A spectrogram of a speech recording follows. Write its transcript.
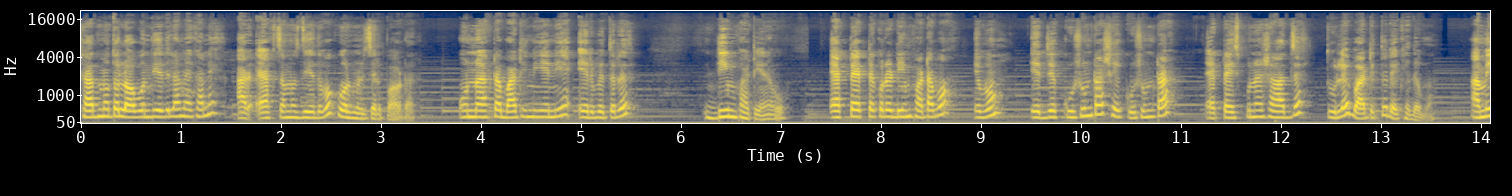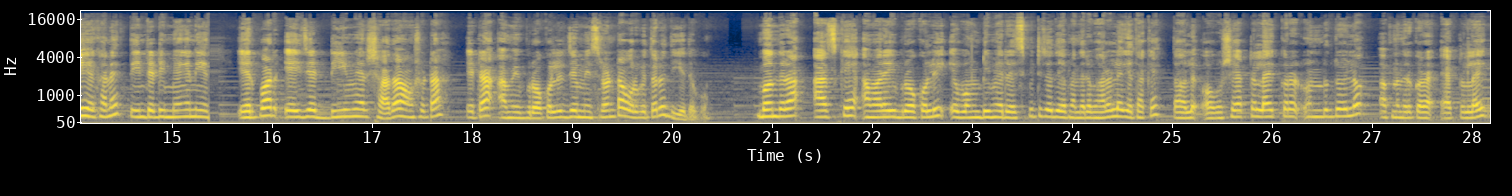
স্বাদ মতো লবণ দিয়ে দিলাম এখানে আর এক চামচ দিয়ে দেবো গোলমরিচের পাউডার। অন্য একটা বাটি নিয়ে নিয়ে এর ভেতরে ডিম ফাটিয়ে নেব। একটা একটা করে ডিম ফাটাবো এবং এর যে কুসুমটা, সেই কুসুমটা একটা স্পুনের সাহায্যে তুলে বাটিতে রেখে দেবো। আমি এখানে তিনটে ডিম ভেঙে নিয়ে এরপর এই যে ডিমের সাদা অংশটা, এটা আমি ব্রকলির যে মিশ্রণটা ওর ভেতরে দিয়ে দেবো। বন্ধুরা, আজকে আমার এই ব্রকলি এবং ডিমের রেসিপিটি যদি আপনাদের ভালো লেগে থাকে, তাহলে অবশ্যই একটা লাইক করার অনুরোধ রইল। আপনাদের করা একটা লাইক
